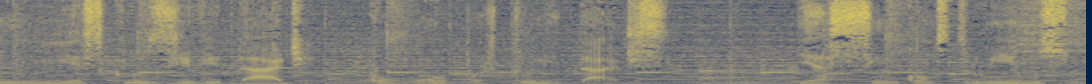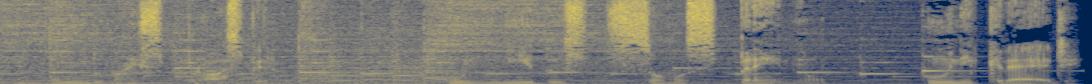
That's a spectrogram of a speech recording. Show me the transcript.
une exclusividade com oportunidades. E assim construímos um mundo mais próspero. Unidos somos Premium. Unicred.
